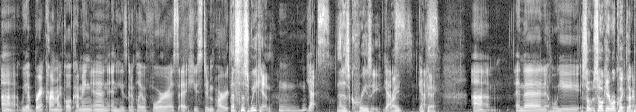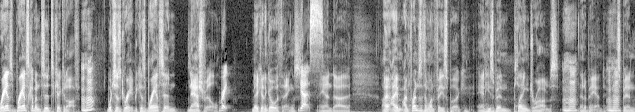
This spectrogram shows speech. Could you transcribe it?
Uh, we have Brant Carmichael coming in, and he's going to play for us at Houston Park. That's this weekend. yes. That is crazy, Yes. right? Yes. Okay. Um, and then we, So so okay, real quick though, Brant's Brant's coming to, to kick it off, mm-hmm. which is great because Brant's in Nashville, right. making a go of things. Yes. and uh, I, I'm I'm friends with him on Facebook, and he's been playing drums Mm-hmm. in a band, and it's been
